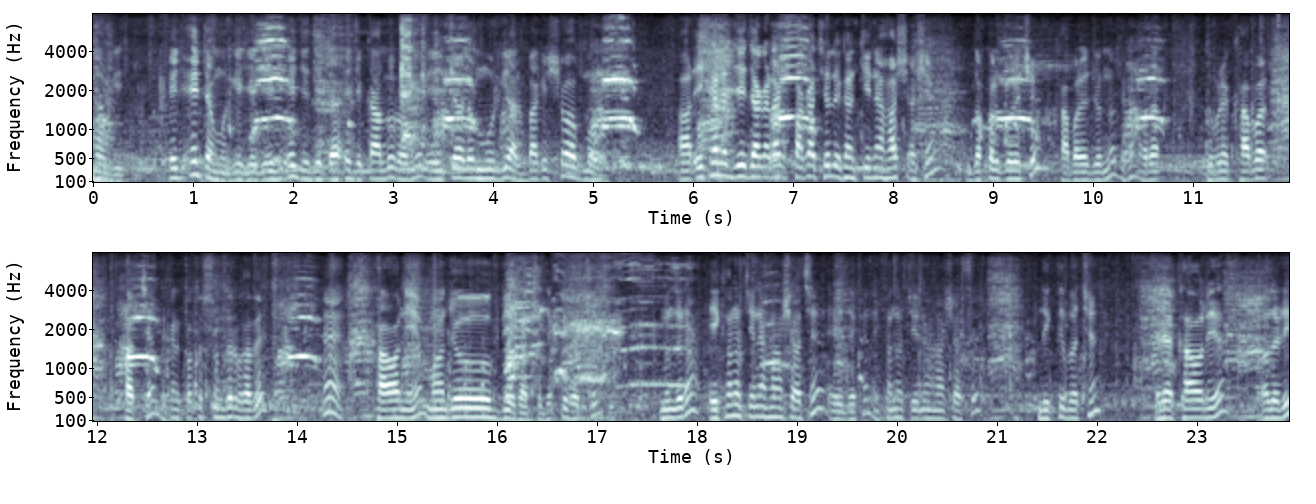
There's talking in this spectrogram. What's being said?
মুরগি। এই যে এটা মুরগি যে, এই- এই যে যেটা, এই যে কালো রঙের, এইটা হলো মুরগি আর বাকি সব মুরগি। আর এখানে যে জায়গাটা ফাঁকা ছিল, এখানে চীনা হাঁস আসে, দখল করেছে খাবারের জন্য। দেখেন ওরা দুপুরে খাবার খাচ্ছে। দেখেন কত সুন্দরভাবে হ্যাঁ খাওয়া নিয়ে মনোযোগ দিয়ে খাচ্ছে, দেখতে পাচ্ছেন? বন্ধুরা, এখানেও চীনা হাঁস আছে। এই দেখেন, এখানেও চীনা হাঁস আছে। দেখতে পাচ্ছেন? এরা খাওয়া নিয়ে অলরেডি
